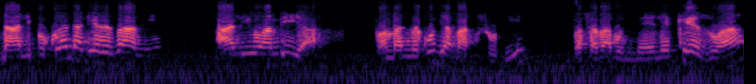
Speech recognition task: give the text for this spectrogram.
na alipokwenda gerezani aliwaambia kwamba nimekuja maksudi kwa sababu nimeelekezwa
